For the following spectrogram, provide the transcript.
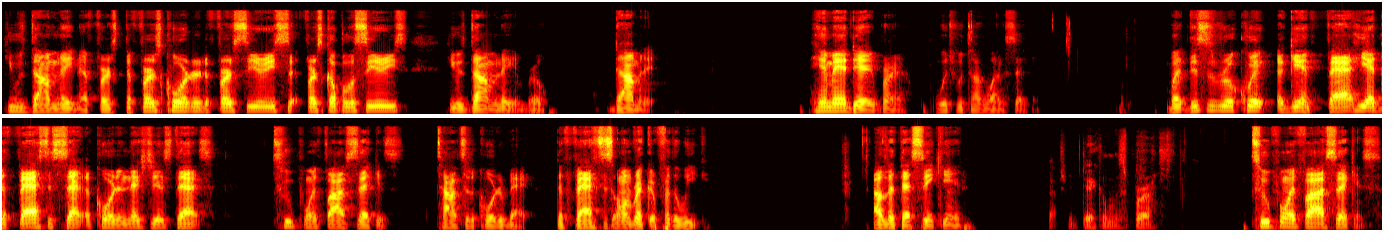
He was dominating that first, the first quarter, the first series, first couple of series. He was dominating, bro. Dominant him and Derrick Brown, which we'll talk about in a second. But this is real quick. Again, fat. He had the fastest sack according to Next Gen Stats, two point five seconds time to the quarterback, the fastest on record for the week. I'll let that sink in. That's ridiculous, bro. Two point five seconds,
